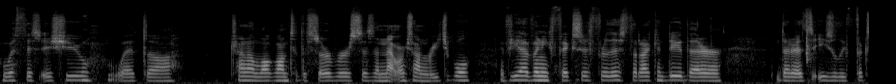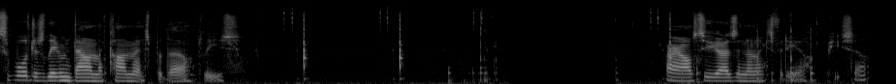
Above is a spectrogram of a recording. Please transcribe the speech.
with this issue with uh, trying to log on to the server, says the network's unreachable. If you have any fixes for this that I can do that are that is easily fixable, just leave them down in the comments below, please. Alright, I'll see you guys in the next video. Peace out.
